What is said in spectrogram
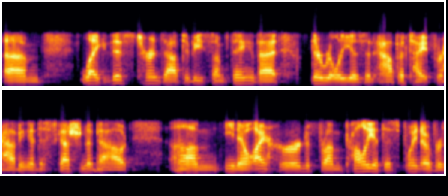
Um, like this turns out to be something that there really is an appetite for having a discussion about. Um, you know, I heard from probably at this point over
